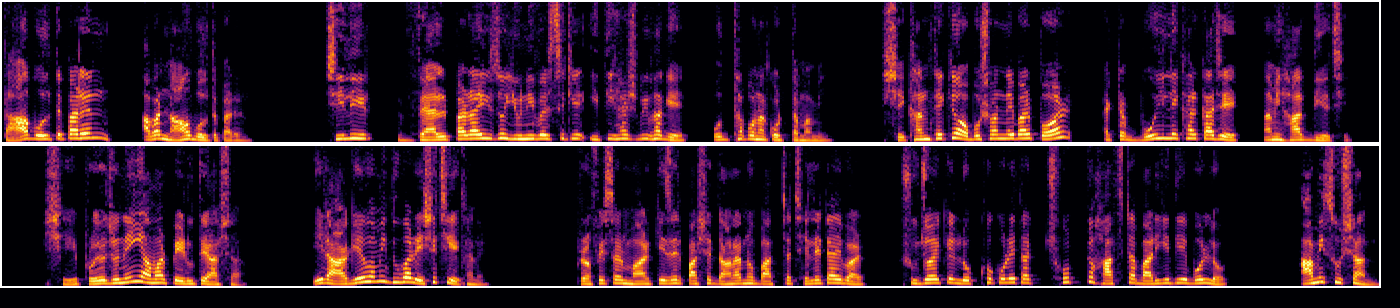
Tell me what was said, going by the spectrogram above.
তা বলতে পারেন, আবার নাও বলতে পারেন। চিলির ভ্যালপারাইজো ইউনিভার্সিটির ইতিহাস বিভাগে অধ্যাপনা করতাম আমি। সেখান থেকে অবসর নেবার পর একটা বই লেখার কাজে আমি হাত দিয়েছি। সে প্রয়োজনেই আমার পেরুতে আসা। এর আগেও আমি দুবার এসেছি এখানে। প্রফেসর মার্কেজের পাশে দাঁড়ানো বাচ্চা ছেলেটা এবার সুজয়কে লক্ষ্য করে তার ছোট্ট হাতটা বাড়িয়ে দিয়ে বলল, আমি সুশান,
